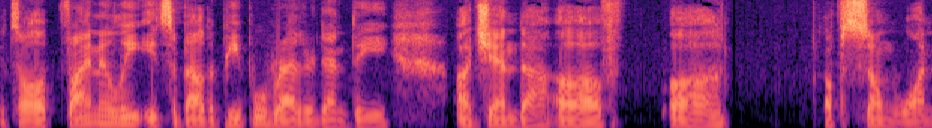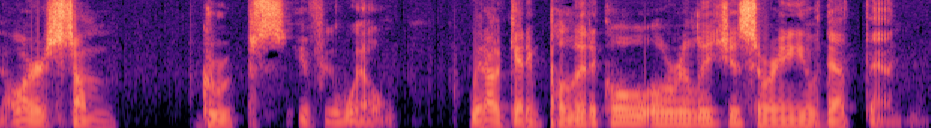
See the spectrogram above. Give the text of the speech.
it's all finally it's about the people rather than the agenda of uh of someone or some groups if you will without getting political or religious or any of that then.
